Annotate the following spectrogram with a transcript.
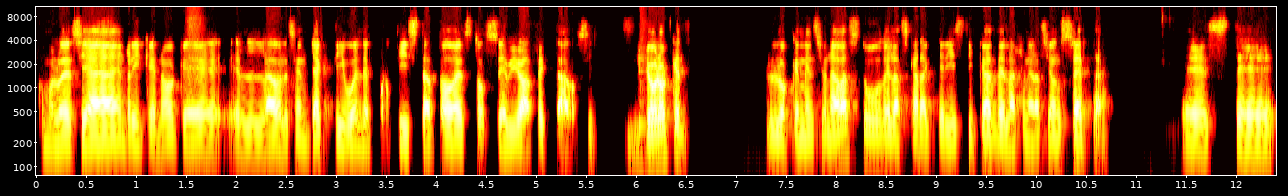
como lo decía Enrique, ¿no? Que el adolescente activo, el deportista, todo esto se vio afectado. ¿sí? Yo creo que lo que mencionabas tú de las características de la generación Z, este,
